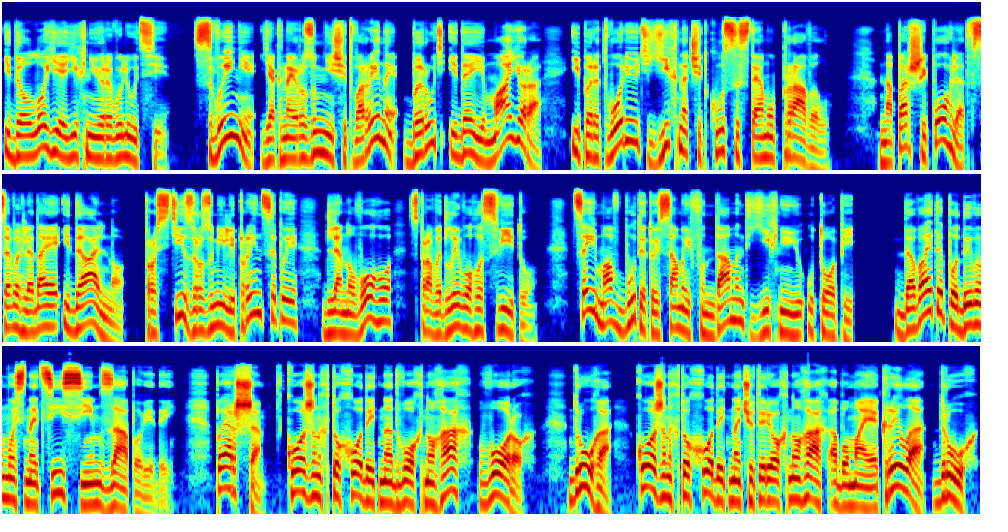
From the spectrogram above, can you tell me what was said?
ідеологія їхньої революції. Свині, як найрозумніші тварини, беруть ідеї майора і перетворюють їх на чітку систему правил. На перший погляд, все виглядає ідеально, прості, зрозумілі принципи для нового, справедливого світу. Це й мав бути той самий фундамент їхньої утопії. Давайте подивимось на ці сім заповідей. Перша кожен, хто ходить на двох ногах, ворог. Друга кожен, хто ходить на чотирьох ногах або має крила, друг.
